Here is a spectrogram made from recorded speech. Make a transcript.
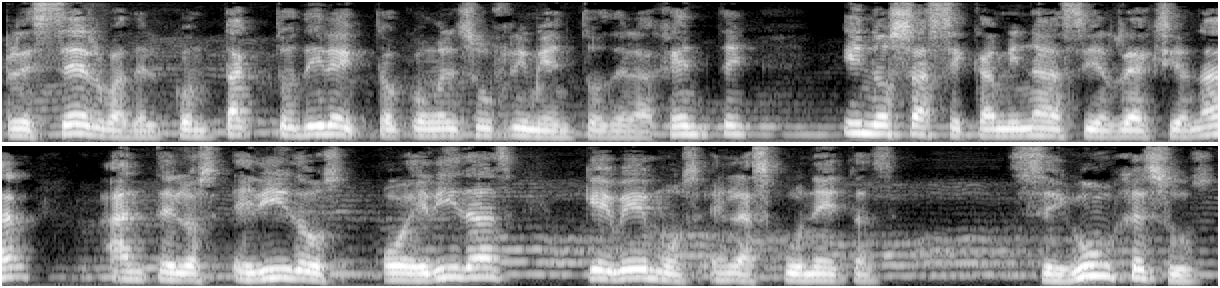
preserva del contacto directo con el sufrimiento de la gente y nos hace caminar sin reaccionar ante los heridos o heridas que vemos en las cunetas. Según Jesús,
